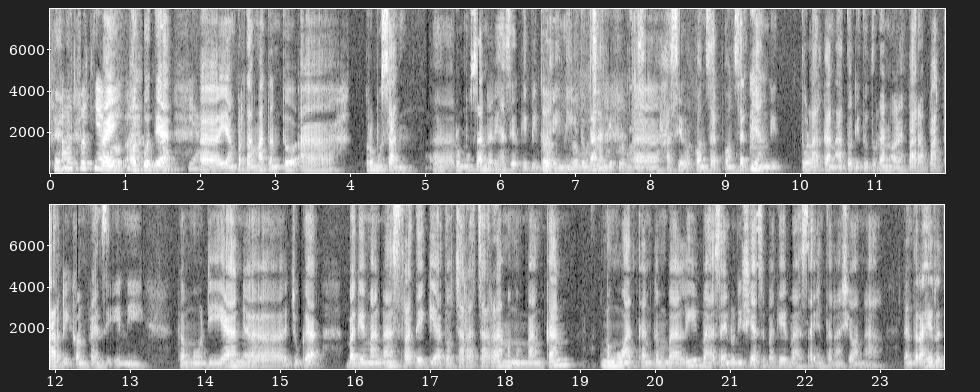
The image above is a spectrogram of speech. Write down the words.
Outputnya, Baik, Bu. output ya. Ya. Eh, yang pertama tentu eh, rumusan, Eh, rumusan dari hasil KIPIPA Betul, ini itu kan diplomasi. eh, hasil konsep-konsep yang ditularkan atau dituturkan oleh para pakar di konferensi ini. Kemudian eh, juga bagaimana strategi atau cara-cara mengembangkan, menguatkan kembali bahasa Indonesia sebagai bahasa internasional. Dan terakhir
